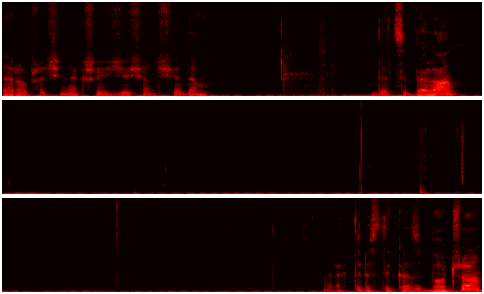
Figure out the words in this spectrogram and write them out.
0,67 decybela. Charakterystyka zbocza.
